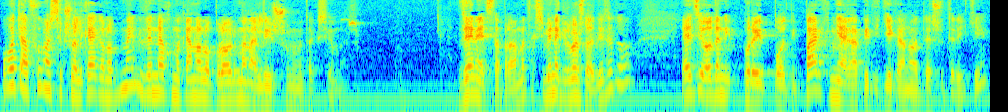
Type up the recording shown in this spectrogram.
Οπότε, αφού είμαστε σεξουαλικά ικανοποιημένοι, δεν έχουμε κανένα άλλο πρόβλημα να λύσουμε μεταξύ μας. Δεν είναι έτσι τα πράγματα. Συμβαίνει ακριβώς το αντίθετο. Έτσι, όταν υπάρχει μια αγαπητική ικανότητα εσωτερική,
